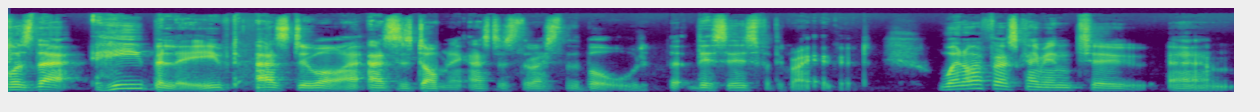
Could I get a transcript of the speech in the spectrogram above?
was that he believed, as do I, as does Dominic, as does the rest of the board, that this is for the greater good. When I first came into, um,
